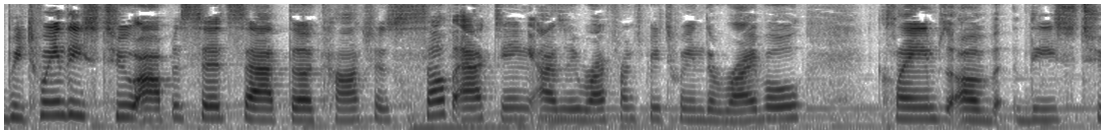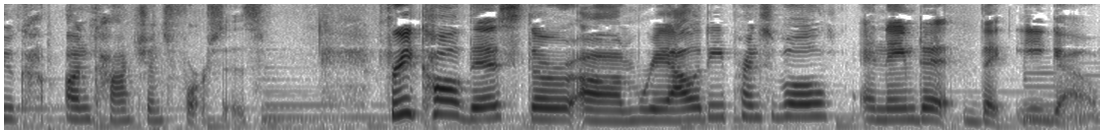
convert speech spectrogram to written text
Between these two opposites, that the conscious self acting as a reference between the rival claims of these two unconscious forces. Freud called this the um, reality principle and named it the ego.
